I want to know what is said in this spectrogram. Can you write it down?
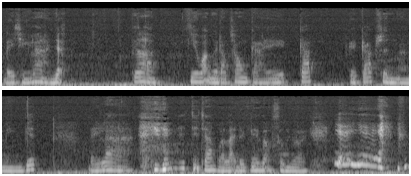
đấy chính là nhận. Tức là như mọi người đọc trong cái cap cái caption mà mình viết đấy là chị trang quả lại được nghe giọng sùng rồi. Yeah yeah.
